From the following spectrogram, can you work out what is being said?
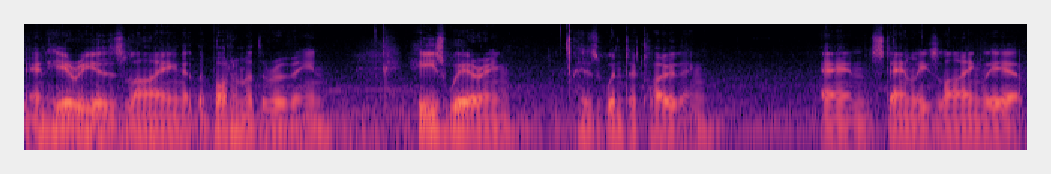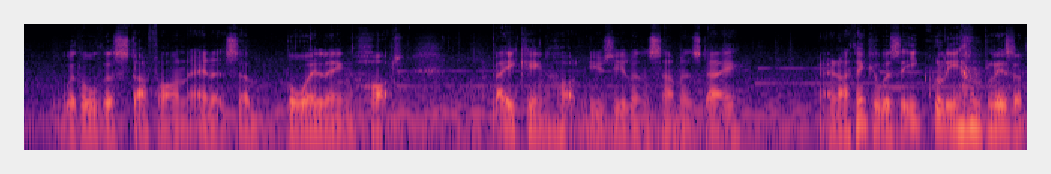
And here he is lying at the bottom of the ravine. He's wearing his winter clothing, and Stanley's lying there with all this stuff on, and it's a boiling hot, baking hot New Zealand summer's day. And I think it was equally unpleasant,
